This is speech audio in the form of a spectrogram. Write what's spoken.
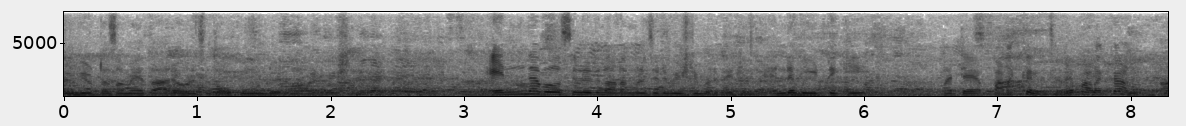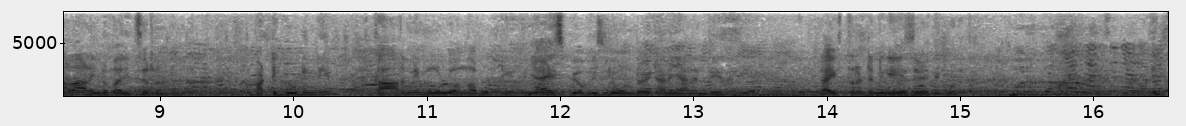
റിവ്യൂ ഇട്ട സമയത്ത് ആരോ വിളിച്ച് തോക്കും കൊണ്ടുവരുന്ന ഒരു ഭീഷണി എന്നെ പേഴ്സണലി ഒരു നടൻ വിളിച്ചിട്ട് ഭീഷണിപ്പെടുത്തിയിട്ടുണ്ട്. എന്റെ വീട്ടിലേക്ക് മറ്റേ പടക്കല്ല? ചെറിയ പടക്കാണ്. അതാണെങ്കിൽ വലിച്ചിട്ടുണ്ട് പട്ടിക്കൂടിന്റെയും കാറിന്റെയും മുകളിൽ വന്നാൽ പൊട്ടിയത്. ഞാൻ എസ് പി ഓഫീസിൽ കൊണ്ടുപോയിട്ടാണ് ഞാൻ എന്ത് ചെയ്തത്? ലൈഫ് ത്രെട്ടിന് കേസ് എഴുതി കൊടുത്തത്. ഇത്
